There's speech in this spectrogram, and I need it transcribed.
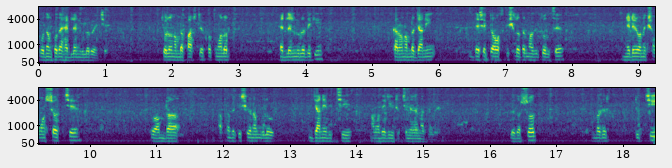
প্রধান প্রধান হেডলাইনগুলো রয়েছে। চলুন, আমরা ফার্স্টে প্রথম আলোর হেডলাইনগুলো দেখি। কারণ আমরা জানি দেশ একটা অস্থিতিশীলতার মাঝে চলছে। নেটের অনেক সমস্যা হচ্ছে। তো আমরা আপনাদেরকে শিরোনামগুলো জানিয়ে দিচ্ছি আমাদের ইউটিউব চ্যানেলের মাধ্যমে। তো দর্শক আমাদের দেখছি,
